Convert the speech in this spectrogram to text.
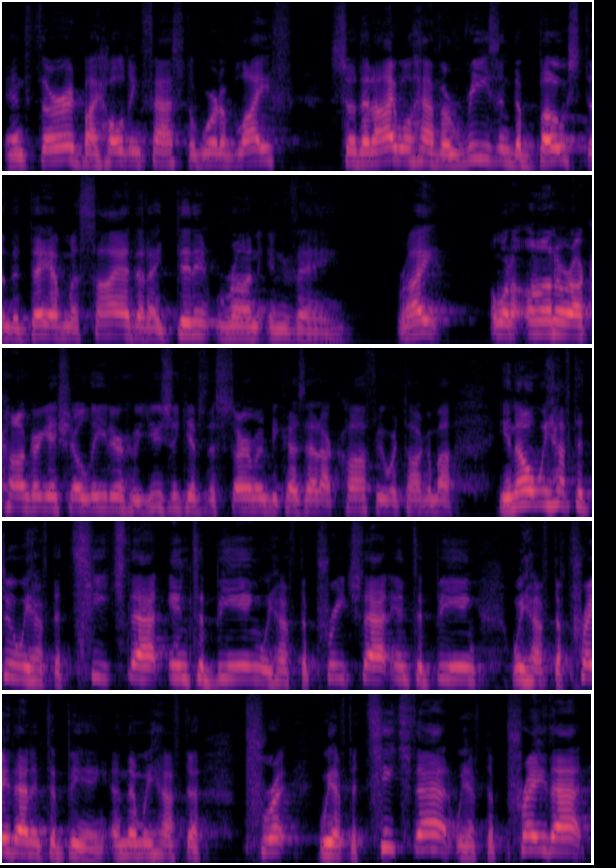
And third, by holding fast the word of life, so that I will have a reason to boast in the day of Messiah that I didn't run in vain. Right? I want to honor our congregational leader who usually gives the sermon because at our coffee we're talking about, you know what we have to do? We have to teach that into being. We have to preach that into being. We have to pray that into being. And then we have to pray, we have to teach that. We have to pray that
